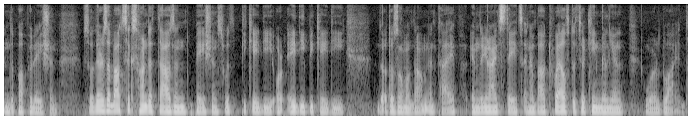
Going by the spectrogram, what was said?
in the population. So there's about 600,000 patients with PKD or ADPKD, the autosomal dominant type, in the United States, and about 12 to 13 million worldwide.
